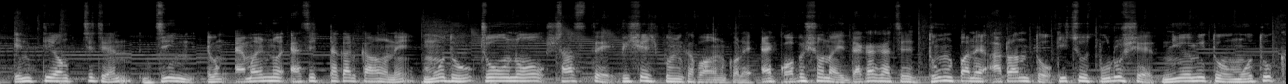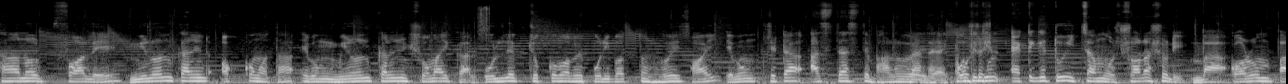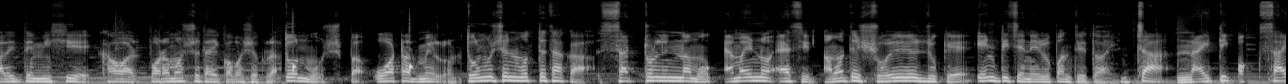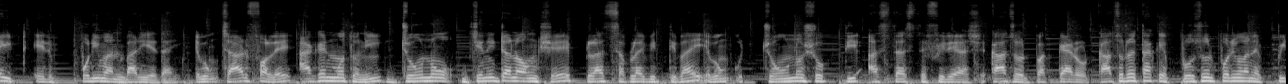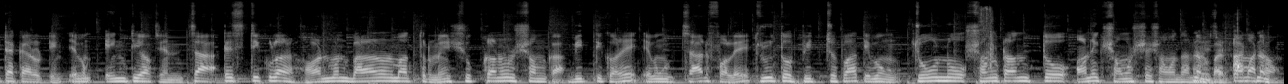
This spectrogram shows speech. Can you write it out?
জিন এবং অ্যামাইনো অ্যাসিড থাকার কারণে মধু যৌন স্বাস্থ্যে বিশেষ ভূমিকা পালন করে। এক গবেষণায় দেখা গেছে ধূমপানে আক্রান্ত কিছু পুরুষের নিয়মিত মধু খাওয়ানোর ফলে মিলনকালীন অক্ষমতা এবং মিলনকালীন সময়কাল উল্লেখযোগ্যভাবে পরিবর্তন হয়ে হয় এবং সেটা আস্তে আস্তে ভালো হয়ে যায়। প্রতিদিন এক থেকে দুই চামচ সরাসরি বা গরম পানিতে মিশিয়ে খাওয়ার পরামর্শ দেয় গবেষকরা। তরমুজ বা ওয়াটার মেলন তরমুজের মধ্যে থাকা স্যাট্রোলিন নামক অ্যামাইনো অ্যাসিড আমাদের শরীরের যুগে এন্টিচেনে রূপান্তরিত হয়, যা নাইট্রিক অক্সাইড এর পরিমাণ বাড়িয়ে দেয় এবং যার ফলে আগের মতনই যৌন জেনিটাল অংশে প্লাস সাপ্লাই বৃদ্ধি পায় এবং যৌন শক্তি আস্তে আস্তে ফিরে আসে। গাজর বা ক্যারোট। গাজরে থাকে প্রচুর পরিমাণে পিটা ক্যারোটিন এবং অ্যান্টিঅক্সিডেন্ট যা টেস্টিকুলার হরমোন বাড়ানোর মাধ্যমে শুক্রাণুর সংখ্যা বৃদ্ধি করে এবং যার ফলে দ্রুত বীর্যপাত এবং যৌন সংক্রান্ত অনেক সমস্যার সমাধান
